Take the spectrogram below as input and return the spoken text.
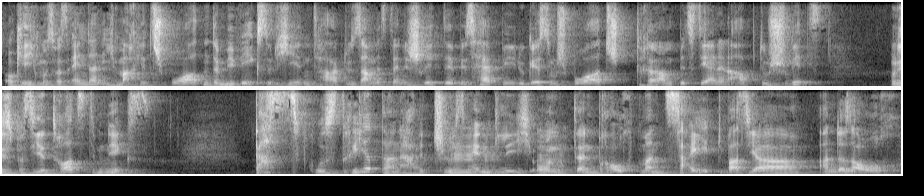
okay, ich muss was ändern, ich mache jetzt Sport und dann bewegst du dich jeden Tag, du sammelst deine Schritte, bist happy, du gehst zum Sport, trampelst dir einen ab, du schwitzt und es passiert trotzdem nichts, das frustriert dann halt schlussendlich. Mhm. Und mhm. dann braucht man Zeit, was ja anders auch,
